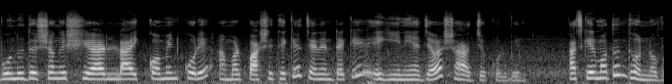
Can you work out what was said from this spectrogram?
বন্ধুদের সঙ্গে শেয়ার লাইক কমেন্ট করে আমার পাশে থেকে চ্যানেলটাকে এগিয়ে নিয়ে যাওয়ার সাহায্য করবেন। আজকের মতন ধন্যবাদ।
